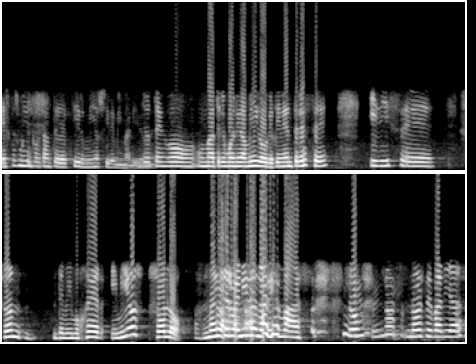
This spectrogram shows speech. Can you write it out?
Esto es muy importante decir míos y de mi marido. Yo ¿eh? tengo un matrimonio amigo que tienen 13 y dice, son de mi mujer y míos solo. No ha intervenido nadie más. No, no, es de varias.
